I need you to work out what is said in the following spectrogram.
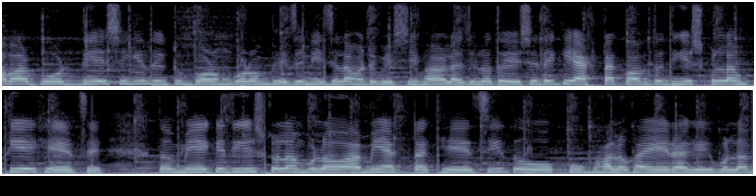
আবার ভোট দিয়ে এসে কিন্তু একটু গরম গরম ভেজে নিয়েছিলাম এটা বেশি ভালো লাগছিল। তো এসে দেখি একটা কম, তো জিজ্ঞেস করলাম, কে খেয়েছে? তো মেয়েকে জিজ্ঞেস করলাম বলো আমি একটা খেয়েছি, তো ও খুব ভালো খায়, এর আগেই বললাম,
